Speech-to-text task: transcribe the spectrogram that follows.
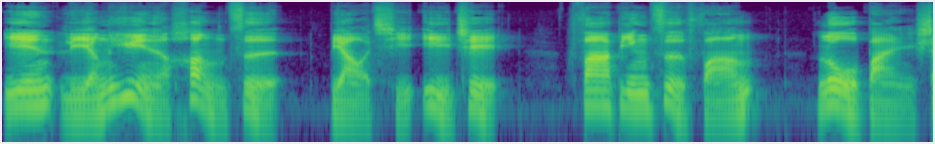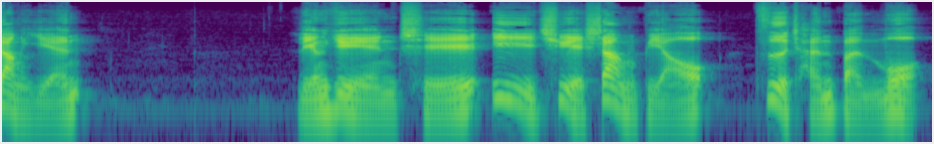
因灵运横字表其意志，发兵自防。陆板上言：灵运持意阙上表，自陈本末。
